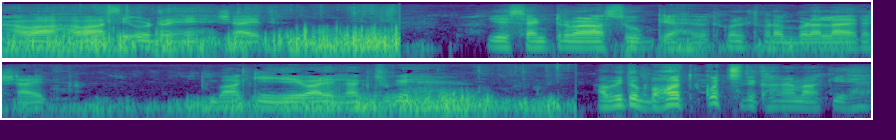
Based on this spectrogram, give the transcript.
हवा हवा से उड़ रहे हैं शायद। ये सेंटर वाला सूख गया है बिल्कुल थोड़ा बड़ा लाया था शायद। बाकी ये वाले लग चुके हैं। अभी तो बहुत कुछ दिखाना बाकी है।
